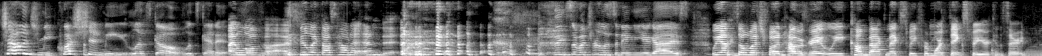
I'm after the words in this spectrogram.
Challenge me, question me. Let's go. Let's get it. I love that. I feel like that's how to end it. Thanks so much for listening, you guys. we had so much fun. Have a great week. Come back next week for more Thanks for Your Concern.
